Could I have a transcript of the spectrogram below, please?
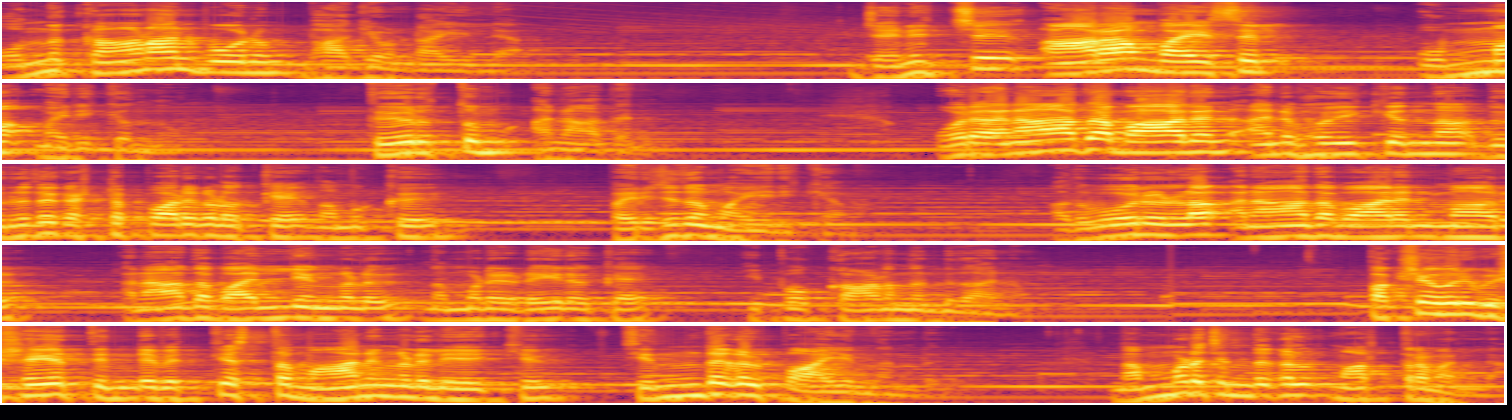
ഒന്ന് കാണാൻ പോലും ഭാഗ്യമുണ്ടായില്ല. ജനിച്ച് ആറാം വയസ്സിൽ ഉമ്മ മരിക്കുന്നു. തീർത്തും അനാഥൻ. ഒരു അനാഥ ബാലൻ അനുഭവിക്കുന്ന ദുരിത കഷ്ടപ്പാടുകളൊക്കെ നമുക്ക് പരിചിതമായിരിക്കാം. അതുപോലുള്ള അനാഥ ബാലന്മാർ അനാഥ ബാല്യങ്ങൾ നമ്മുടെ ഇടയിലൊക്കെ ഇപ്പോൾ കാണുന്നുണ്ട് താനും. പക്ഷെ ഒരു വിഷയത്തിന്റെ വ്യത്യസ്ത മാനങ്ങളിലേക്ക് ചിന്തകൾ പായുന്നുണ്ട്. നമ്മുടെ ചിന്തകൾ മാത്രമല്ല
